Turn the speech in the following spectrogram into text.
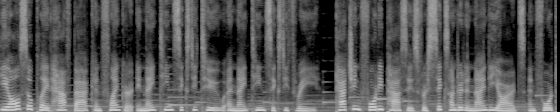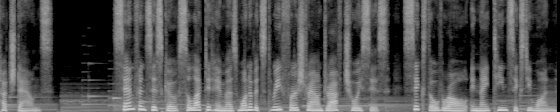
He also played halfback and flanker in 1962 and 1963, catching 40 passes for 690 yards and 4 touchdowns. San Francisco selected him as one of its three first-round draft choices, sixth overall in 1961.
